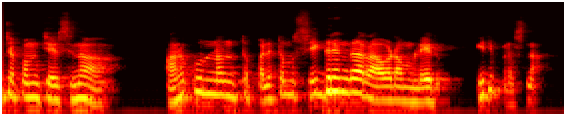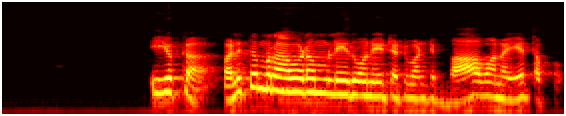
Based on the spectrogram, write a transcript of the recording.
జపం చేసిన అనుకున్నంత ఫలితం శీఘ్రంగా రావడం లేదు. ఇది ప్రశ్న. ఈ యొక్క ఫలితం రావడం లేదు అనేటటువంటి భావనయే తప్పు.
